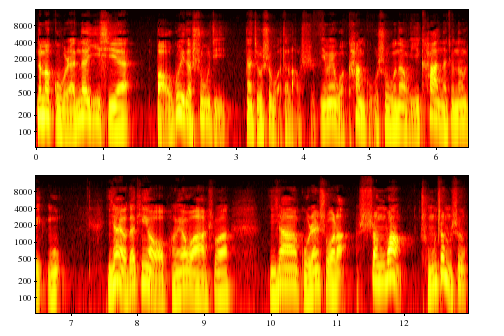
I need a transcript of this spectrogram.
那么古人的一些。宝贵的书籍，那就是我的老师。因为我看古书呢，我一看呢就能领悟。你像有的听友朋友啊说，你像古人说了，声旺从正色，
